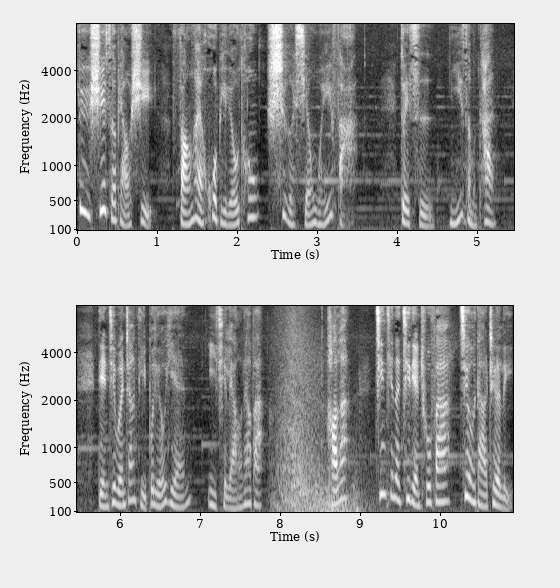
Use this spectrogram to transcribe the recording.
律师则表示，妨碍货币流通涉嫌违法。对此你怎么看？点击文章底部留言，一起聊聊吧。好了，今天的七点出发就到这里。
